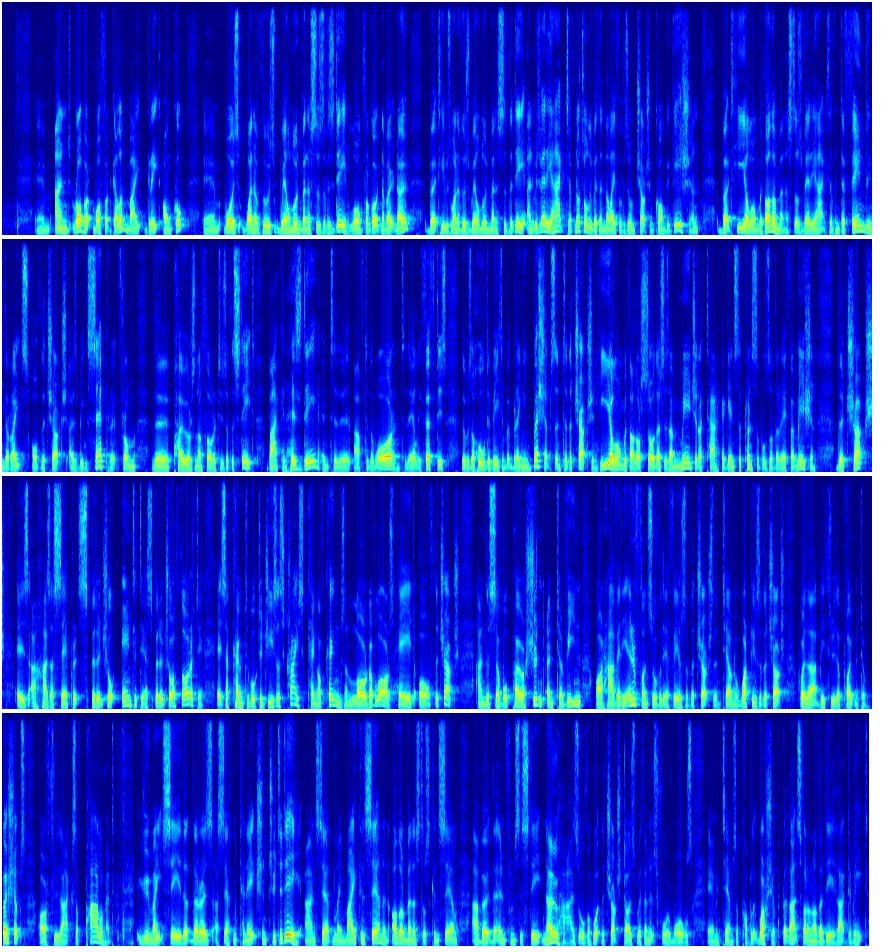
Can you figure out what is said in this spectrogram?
Um, and Robert Moffat Gillon, my great uncle, um, was one of those well known ministers of his day, long forgotten about now, but he was one of those well known ministers of the day. And he was very active, not only within the life of his own church and congregation, but he, along with other ministers, very active in defending the rights of the church as being separate from the powers and authorities of the state. Back in his day, into the after the war, into the early 50s, there was a whole debate about bringing bishops into the church, and he, along with others, saw this as a major attack against the principles of the Reformation. The church is a, has a separate spiritual entity, a spiritual authority. It's accountable to Jesus Christ, King of Kings and Lord of Lords, head of the church and the civil power shouldn't intervene or have any influence over the affairs of the church, the internal workings of the church, whether that be through the appointment of bishops or through the acts of parliament. You might say that there is a certain connection to today, and certainly my concern and other ministers' concern about the influence the state now has over what the church does within its four walls um, in terms of public worship. But that's for another day, that debate.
